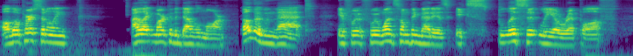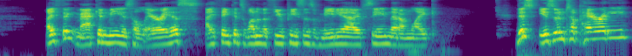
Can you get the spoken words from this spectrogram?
Although, personally, I like Mark of the Devil more. Other than that, if we, if we want something that is explicitly a ripoff, I think Mac and Me is hilarious. I think it's one of the few pieces of media I've seen that I'm like, this isn't a parody,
